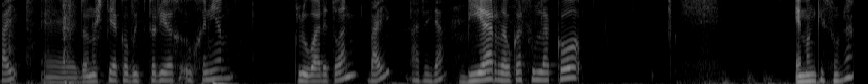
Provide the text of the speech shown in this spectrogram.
Bai, eh, Donostiako Victoria Eugenian, klubaretoan, bai, ari da. bihar daukazulako emankizuna?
